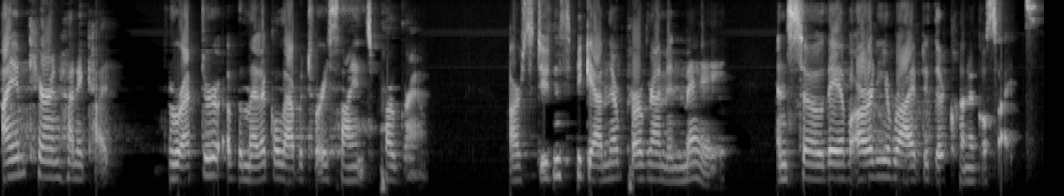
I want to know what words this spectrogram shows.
I am Karen Honeycutt, Director of the Medical Laboratory Science Program. Our students began their program in May, and so they have already arrived at their clinical sites.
